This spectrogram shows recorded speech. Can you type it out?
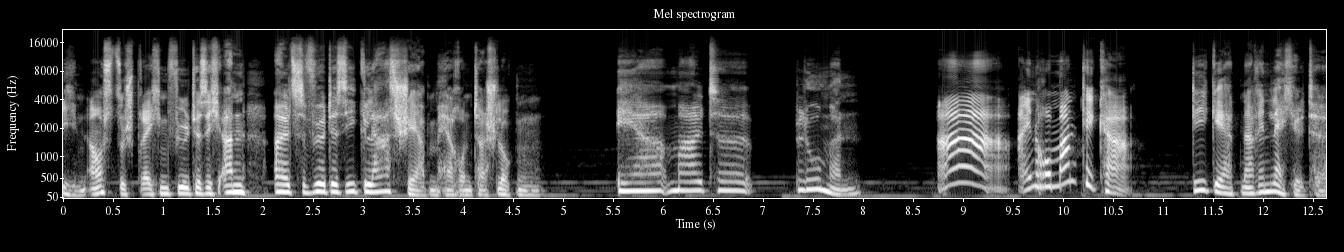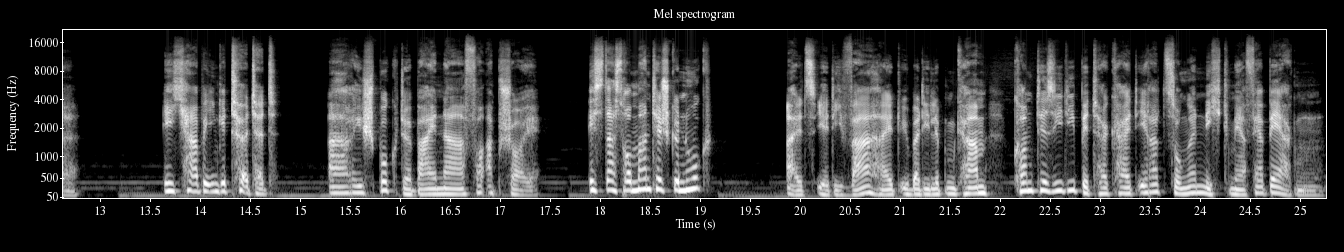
Ihn auszusprechen fühlte sich an, als würde sie Glasscherben herunterschlucken. Er malte Blumen. Ah, ein Romantiker. Die Gärtnerin lächelte. Ich habe ihn getötet. Ari spuckte beinahe vor Abscheu. Ist das romantisch genug? Als ihr die Wahrheit über die Lippen kam, konnte sie die Bitterkeit ihrer Zunge nicht mehr verbergen.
